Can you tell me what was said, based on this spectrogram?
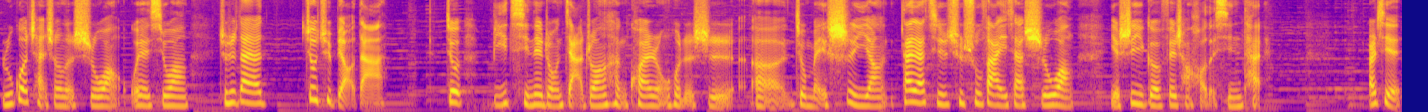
如果产生了失望，我也希望就是大家就去表达，就比起那种假装很宽容或者是呃就没事一样，大家其实去抒发一下失望，也是一个非常好的心态。而且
